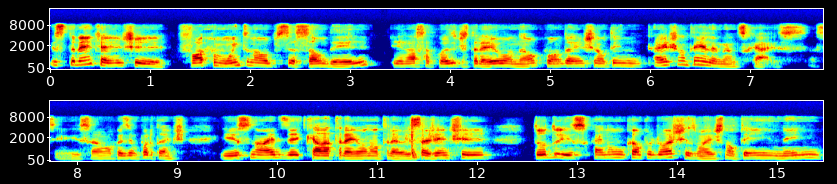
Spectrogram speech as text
estranho que a gente foque muito na obsessão dele e nessa coisa de trair ou não quando a gente não tem a gente não tem elementos reais assim isso é uma coisa importante. E isso não é dizer que ela traiu ou não traiu isso a gente tudo isso cai num campo de achismo. A gente não tem nem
